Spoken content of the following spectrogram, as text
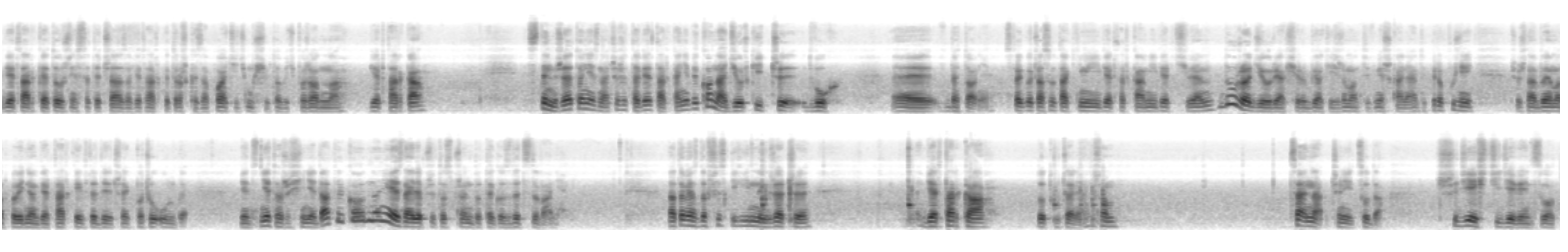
wiertarkę, to już niestety trzeba za wiertarkę troszkę zapłacić, musi to być porządna wiertarka. Z tym, że to nie znaczy, że ta wiertarka nie wykona dziurki czy dwóch e, w betonie. Swego czasu takimi wiertarkami wierciłem dużo dziur, jak się robiło jakieś remonty w mieszkaniach. Dopiero później przecież nabyłem odpowiednią wiertarkę i wtedy człowiek poczuł ulgę. Więc nie to, że się nie da, tylko no nie jest najlepszy to sprzęt do tego zdecydowanie. Natomiast do wszystkich innych rzeczy wiertarka do tłuczenia. Zresztą cena czyni cuda. 39 zł.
